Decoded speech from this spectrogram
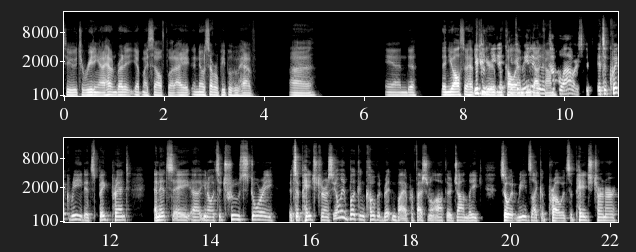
to to reading it. I haven't read it yet myself, but I know several people who have. Uh, and then you also have you Peter McCullough. You can read it in a couple hours. It's a quick read. It's big print, and it's a uh, you know it's a true story. It's a page turner. It's the only book in COVID written by a professional author, John Leake. So it reads like a pro. It's a page turner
